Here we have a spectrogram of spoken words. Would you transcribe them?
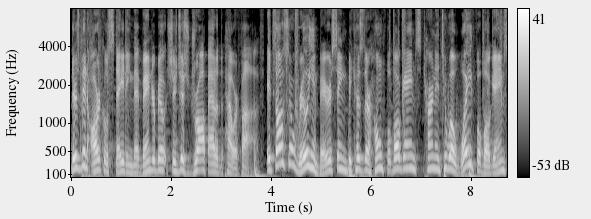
there's been articles stating that Vanderbilt should just drop out of the Power 5. It's also really embarrassing because their home football games turn into away football games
